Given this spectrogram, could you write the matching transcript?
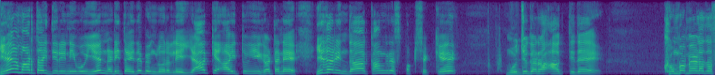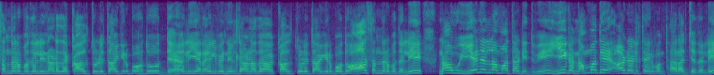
ಏನು ಮಾಡ್ತಾ ಇದ್ದೀರಿ ನೀವು? ಏನು ನಡೀತಾ ಇದೆ ಬೆಂಗಳೂರಲ್ಲಿ? ಯಾಕೆ ಆಯಿತು ಈ ಘಟನೆ? ಇದರಿಂದ ಕಾಂಗ್ರೆಸ್ ಪಕ್ಷಕ್ಕೆ ಮುಜುಗರ ಆಗ್ತಿದೆ. ಕುಂಭಮೇಳದ ಸಂದರ್ಭದಲ್ಲಿ ನಡೆದ ಕಾಲ್ ತುಳಿತ ಆಗಿರಬಹುದು, ದೆಹಲಿಯ ರೈಲ್ವೆ ನಿಲ್ದಾಣದ ಕಾಲ್ ತುಳಿತ ಆಗಿರ್ಬೋದು ಆ ಸಂದರ್ಭದಲ್ಲಿ ನಾವು ಏನೆಲ್ಲ ಮಾತಾಡಿದ್ವಿ, ಈಗ ನಮ್ಮದೇ ಆಡಳಿತ ಇರುವಂತಹ ರಾಜ್ಯದಲ್ಲಿ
